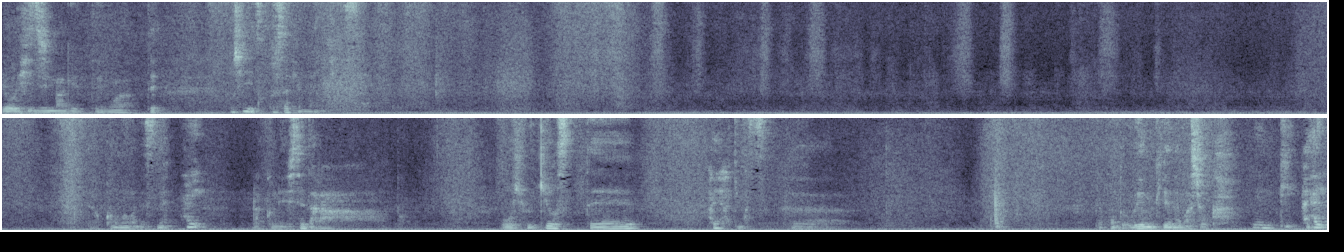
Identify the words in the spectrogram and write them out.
両肘曲げてもらってお尻少しだけ前に行きますではこのままですねはい。楽にしてだらーっと大きく息を吸ってはい吐きます今度上向きで寝ましょうか。はい、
